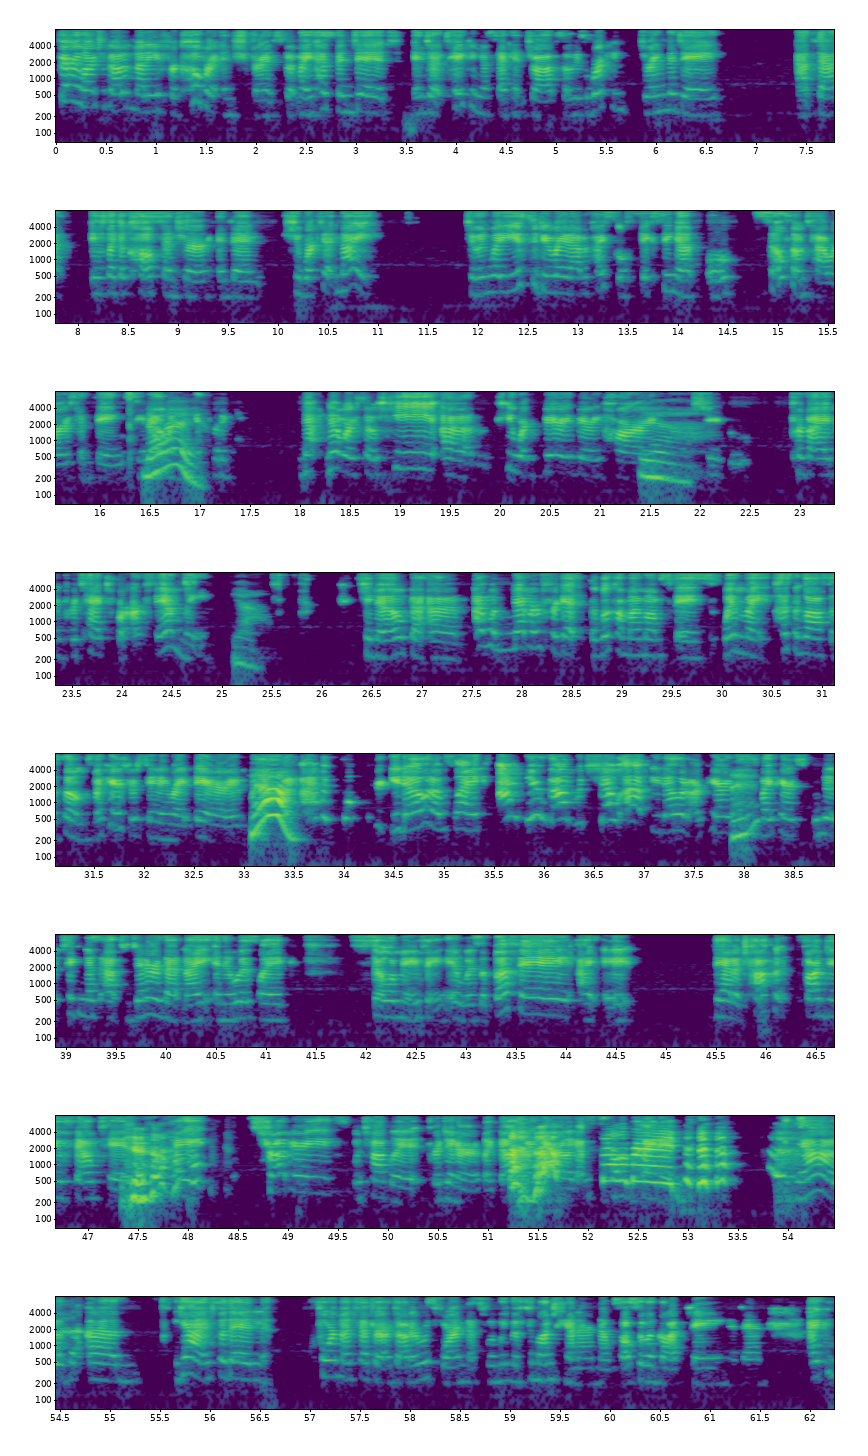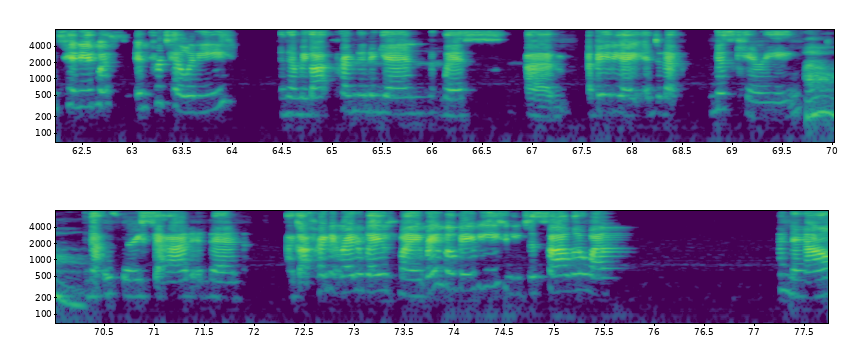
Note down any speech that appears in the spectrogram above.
very large amount of money for Cobra insurance, but my husband did end up taking a second job. So he was working during the day at that, it was like a call center, and then he worked at night doing what he used to do right out of high school, fixing up old cell phone towers and things, you No know, way. and putting network. So he um, he worked very, very hard Yeah. to provide and protect for our family. Yeah. you know, but um, I will never forget the look on my mom's face when my husband got off the phone because my parents were standing right there. And yeah. Like, I was, you know, and I was like, I knew God would show up, you know, and our parents, my parents ended up taking us out to dinner that night, and it was like so amazing. It was a buffet. I ate, they had a chocolate fondue fountain. I ate strawberries with chocolate for dinner. Like, that was my dinner. Like, I'm Celebrate. yeah. Um, yeah, and so then four months after our daughter was born, that's when we moved to Montana, and that was also a God thing. And then I continued with infertility, and then we got pregnant again with um, a baby I ended up miscarrying. oh. And that was very sad. And then I got pregnant right away with my rainbow baby, who you just saw a little while now.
